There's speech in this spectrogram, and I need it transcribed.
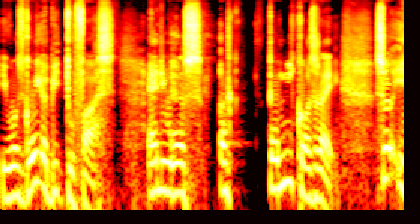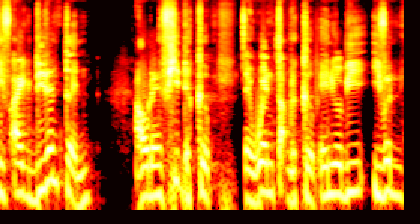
it was going a bit too fast, and it was a turny course, right? So if I didn't turn, I would have hit the curb and went up the curb, and it will be even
